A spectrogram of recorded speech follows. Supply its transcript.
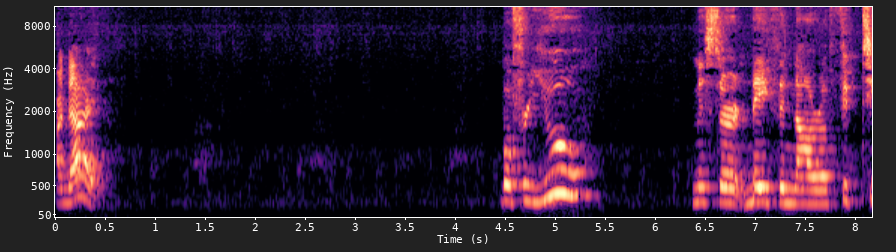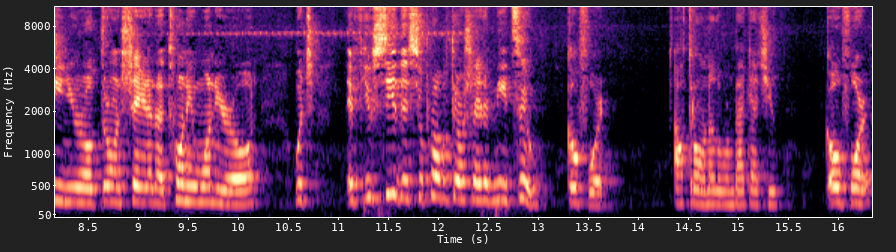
I got it. But for you, Mr. Nathan Narra, 15 year old throwing shade at a 21 year old, which if you see this, you'll probably throw shade at me too. Go for it. I'll throw another one back at you. Go for it.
